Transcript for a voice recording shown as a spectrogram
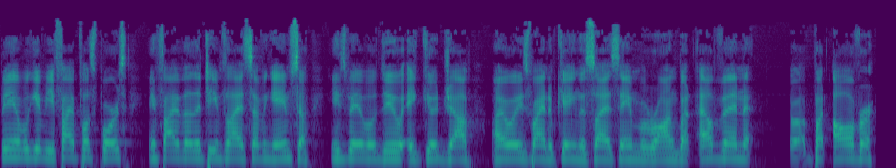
being able to give you five plus boards in five other teams' last seven games. So he's been able to do a good job. I always wind up getting this last name wrong, but Elvin, uh, but Oliver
